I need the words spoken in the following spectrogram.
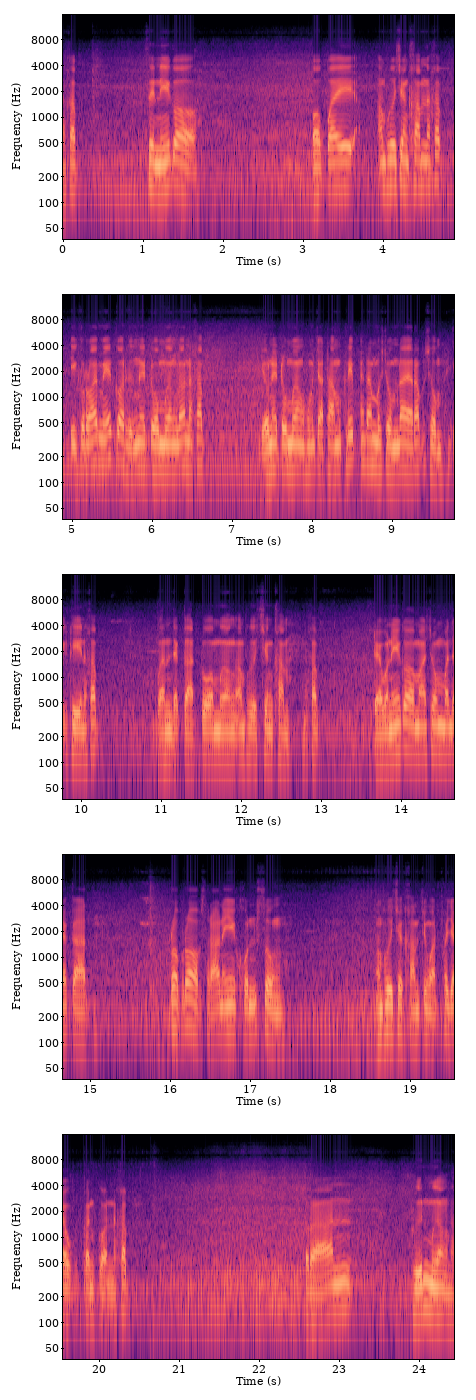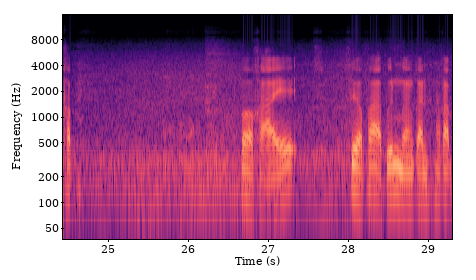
นะครับ เส้นนี้ก็ออกไปอำเภอเชียงคำนะครับ อีกร้อยเมตรก็ถึงในตัวเมืองแล้วนะครับ เดี๋ยวในตัวเมืองผมจะทำคลิปให้ท่านผู้ชมได้รับชมอีกทีนะครับ บรรยากาศตัวเมืองอำเภอเชียงคำนะครับ แต่วันนี้ก็มาชมบรรยากาศรอบๆสถานีขนส่งอำเภอเชียงคำจังหวัดพะเยากันก่อนนะครับ ร้านพื้นเมืองนะครับ ก็ขายเสื้อผ้าพื้นเมืองกันนะครับ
